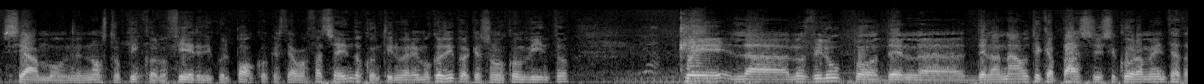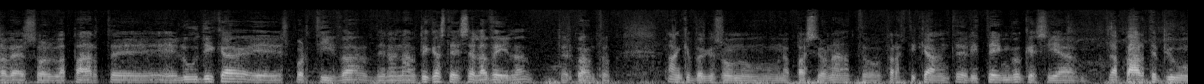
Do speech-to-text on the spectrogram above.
Siamo nel nostro piccolo fieri di quel poco che stiamo facendo, continueremo così perché sono convinto che la, lo sviluppo del, della nautica passi sicuramente attraverso la parte ludica e sportiva della nautica stessa e la vela, per quanto, anche perché sono un appassionato praticante, ritengo che sia la parte più,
